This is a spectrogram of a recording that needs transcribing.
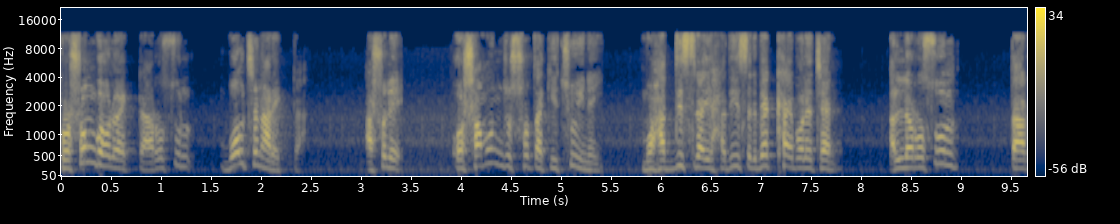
প্রসঙ্গ হলো একটা, রসুল বলছেন আরেকটা। আসলে অসামঞ্জস্যতা কিছুই নেই। মহাদ্দিসরা এই হাদিসের ব্যাখ্যায় বলেছেন, আল্লাহ রসুল তার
